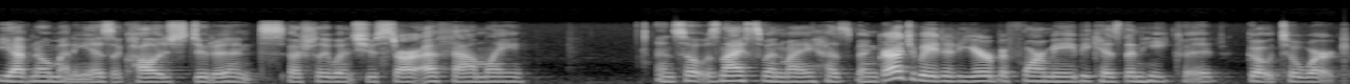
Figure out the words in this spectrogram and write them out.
You have no money as a college student especially once you start a family And so it was nice when my husband graduated a year before me because then he could go to work.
